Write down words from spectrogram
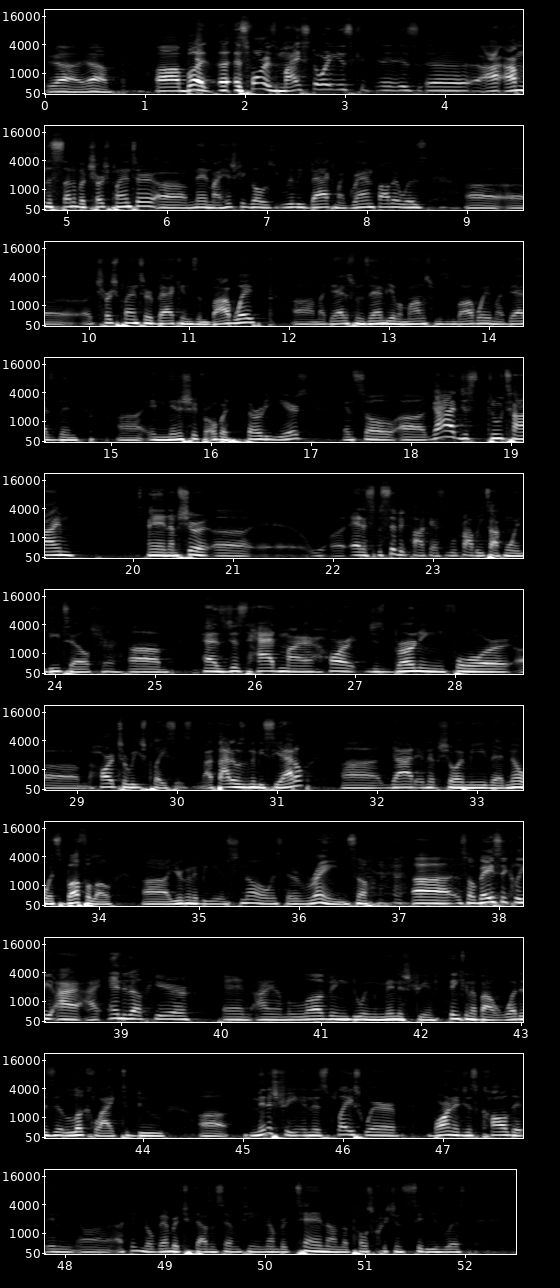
yeah, yeah. Uh, but uh, as far as my story is is, uh, I, I'm the son of a church planter. Uh, man, my history goes really back. My grandfather was uh, a, a church planter back in Zimbabwe. Uh, my dad is from Zambia. My mom's from Zimbabwe. My dad's been uh, in ministry for over 30 years, and so uh, God just through time, and I'm sure uh, at a specific podcast we'll probably talk more in detail Sure. um, has just had my heart just burning for um, hard to reach places. I thought it was going to be Seattle. Uh, God ended up showing me that no, it's Buffalo. Uh, you're going to be in snow instead of rain. So, uh, so basically, I, I ended up here, and I am loving doing ministry and thinking about what does it look like to do uh, ministry in this place where Barna just called it in uh, I think November 2017, number 10 on the post Christian cities list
